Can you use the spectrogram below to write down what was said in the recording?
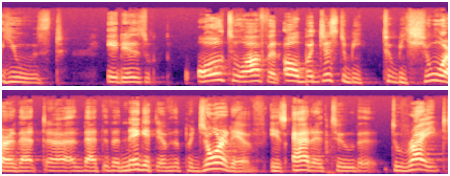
used. It is all too often, oh, but just to be to be sure that uh, that the negative, the pejorative, is added to the to right,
